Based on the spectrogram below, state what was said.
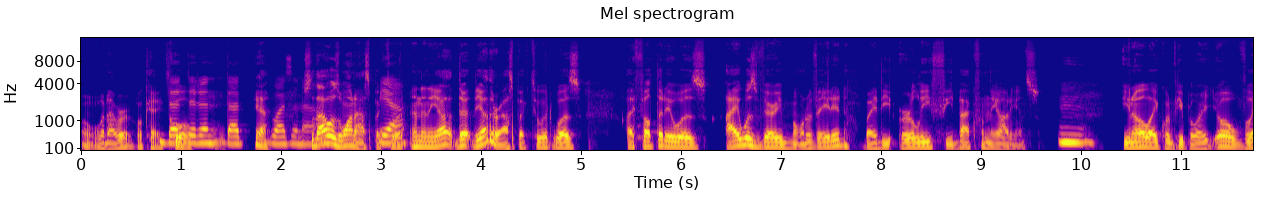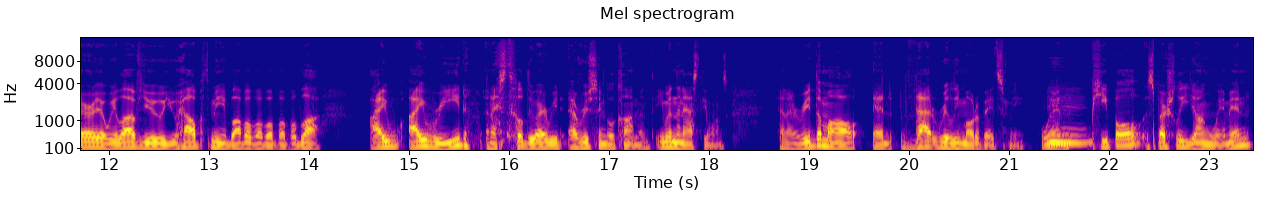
oh, whatever. Okay, That cool. didn't that Yeah. wasn't So that was one aspect to it, and then the other the other aspect to it was I felt that it was I was very motivated by the early feedback from the audience. Mm, You know, like when people are, "Yo, Valeria, we love you. You helped me." Blah blah blah blah blah blah blah. I I read and I still do. I read every single comment, even the nasty ones, and I read them all, and that really motivates me when Mhm. people, especially young women,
